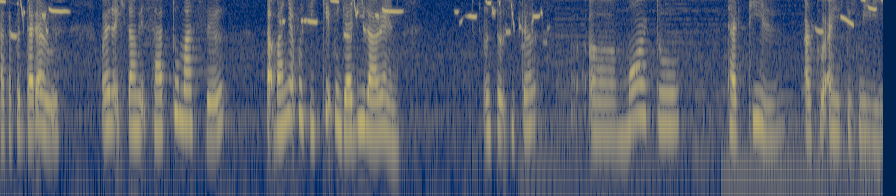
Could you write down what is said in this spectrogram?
ataupun tadarus why nak kita ambil satu masa tak banyak pun sikit pun jadilah kan untuk kita uh, more to tartil Al-Quran itu sendiri.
